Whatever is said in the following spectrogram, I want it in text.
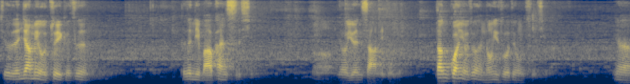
就是人家没有罪，可是可是你把他判死刑，啊，要冤杀了一个人。当官有时候很容易做这种事情，啊，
